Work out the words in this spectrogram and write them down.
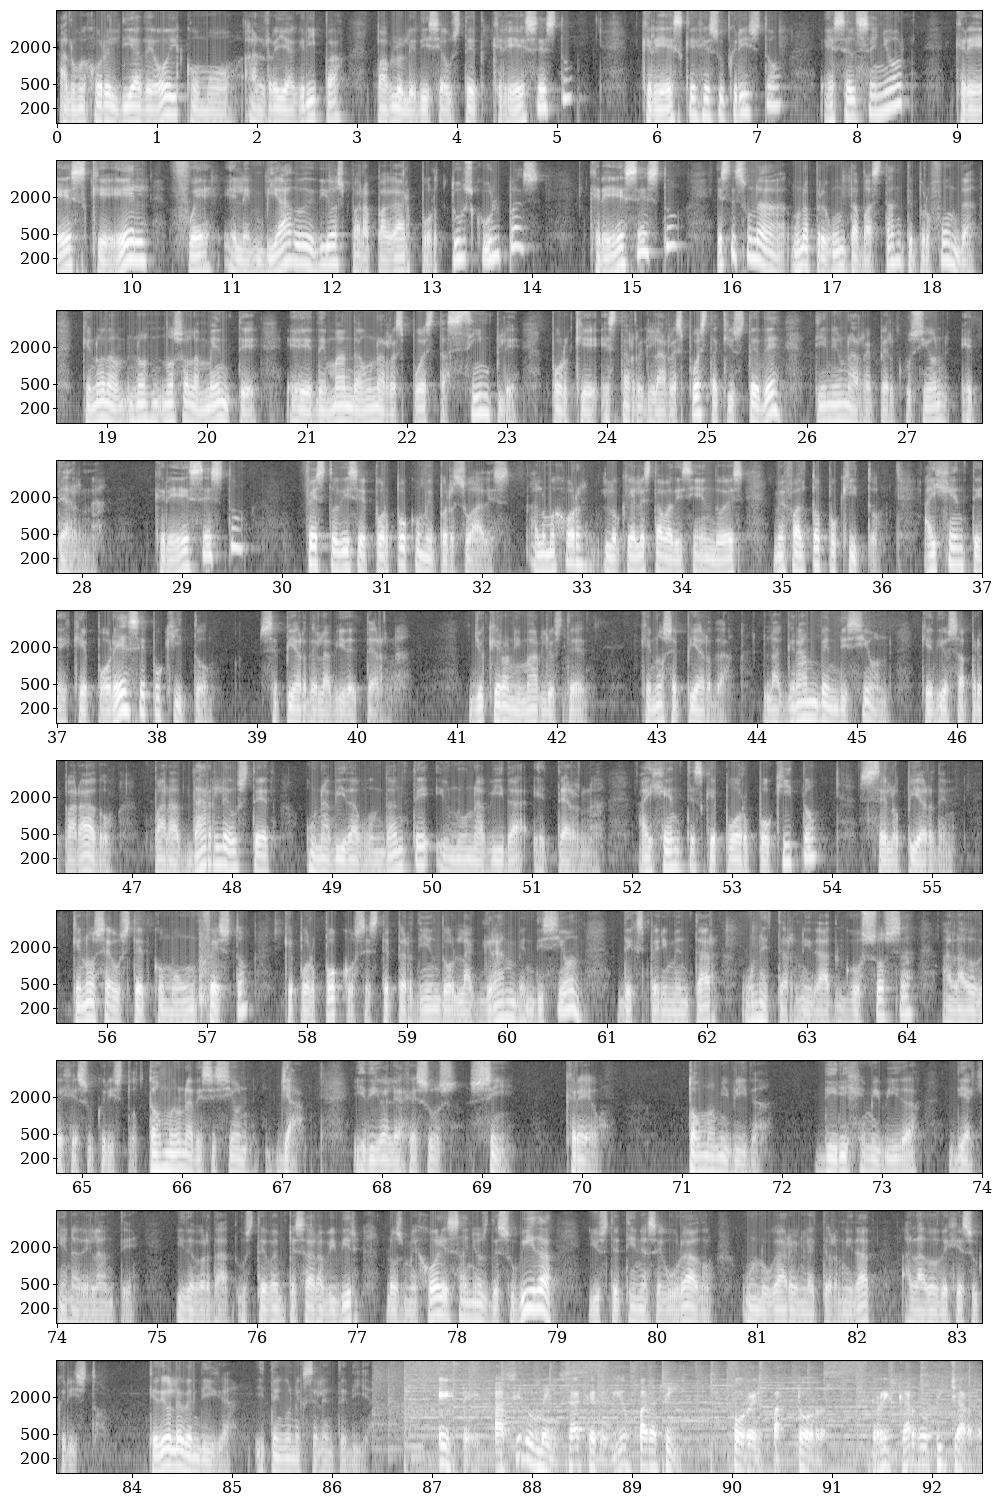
A lo mejor el día de hoy, como al rey Agripa, Pablo le dice a usted, ¿crees esto? ¿Crees que Jesucristo es el Señor? ¿Crees que Él fue el enviado de Dios para pagar por tus culpas? ¿Crees esto? Esta es una, una pregunta bastante profunda que no, no, solamente eh, demanda una respuesta simple, porque esta, la respuesta que usted dé tiene una repercusión eterna. ¿Crees esto? Festo dice, por poco me persuades. A lo mejor lo que él estaba diciendo es, me faltó poquito. Hay gente que por ese poquito se pierde la vida eterna. Yo quiero animarle a usted que no se pierda la gran bendición que Dios ha preparado para darle a usted una vida abundante y una vida eterna. Hay gentes que por poquito se lo pierden. Que no sea usted como un festo, que por poco se esté perdiendo la gran bendición de experimentar una eternidad gozosa al lado de Jesucristo. Tome una decisión ya y dígale a Jesús, sí, creo, toma mi vida, dirige mi vida de aquí en adelante. Y de verdad, usted va a empezar a vivir los mejores años de su vida y usted tiene asegurado un lugar en la eternidad al lado de Jesucristo. Que Dios le bendiga y tenga un excelente día. Este ha sido un mensaje de Dios para ti por el pastor Ricardo Pichardo.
